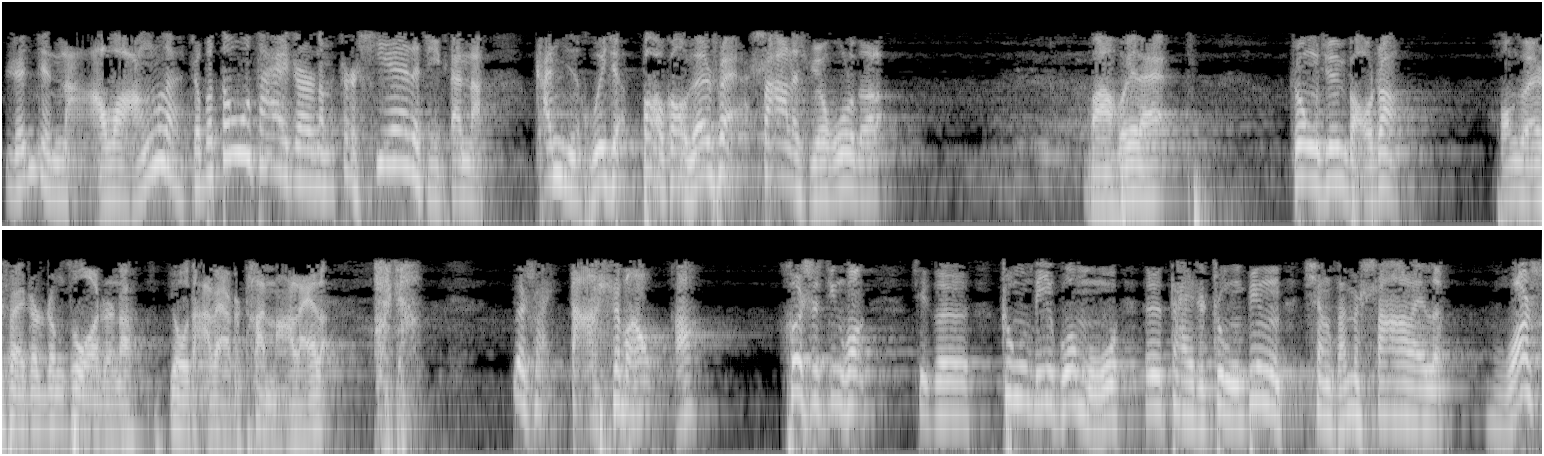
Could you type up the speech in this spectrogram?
人家哪亡了？这不都在这儿呢吗？这儿歇了几天呢，赶紧回去报告元帅，杀了血葫芦得了。往回来，中军保障。黄元帅这儿正坐着呢，又打外边探马来了。哎呀，元帅，大事不好啊！何事惊慌？这个钟离国母呃带着重兵向咱们杀来了。我说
